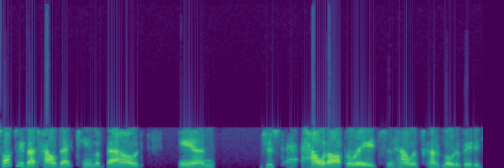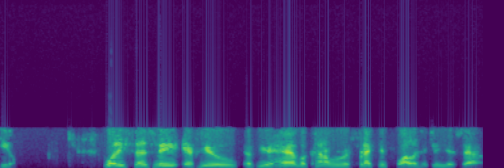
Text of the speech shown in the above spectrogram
talk to me about how that came about and just how it operates and how it's kind of motivated you. Well, essentially, if you if you have a kind of a reflective quality to yourself,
